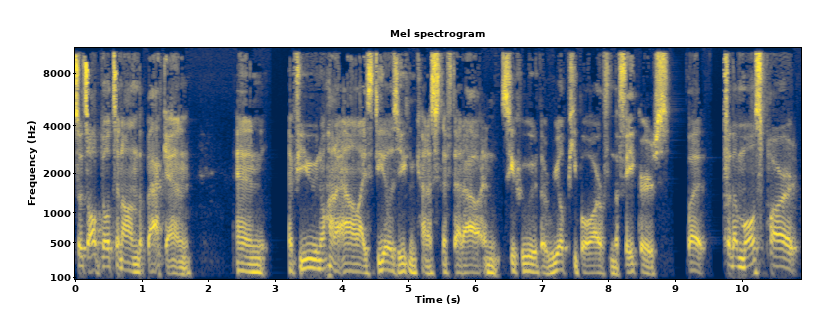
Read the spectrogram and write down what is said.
So it's all built in on the back end. And if you know how to analyze deals, you can kind of sniff that out and see who the real people are from the fakers but for the most part,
